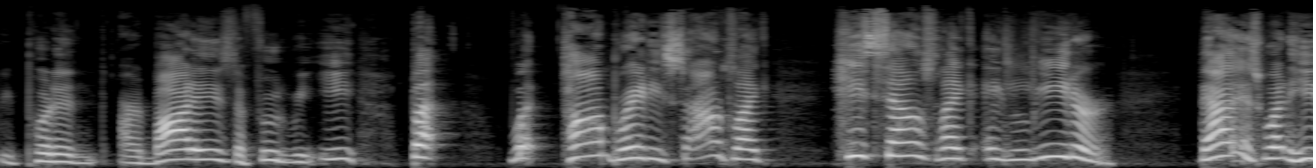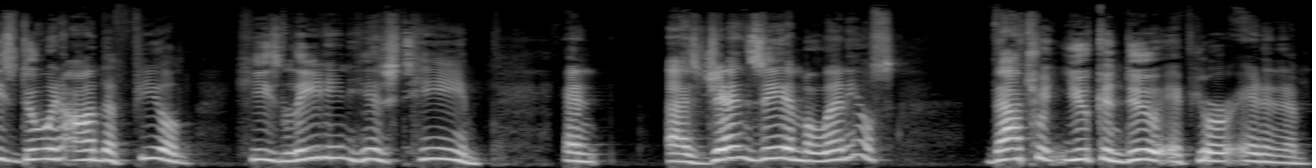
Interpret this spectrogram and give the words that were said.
we put in our bodies, the food we eat. But what Tom Brady sounds like, he sounds like a leader. That is what he's doing on the field. He's leading his team. And as Gen Z and millennials, That's what you can do if you're in an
